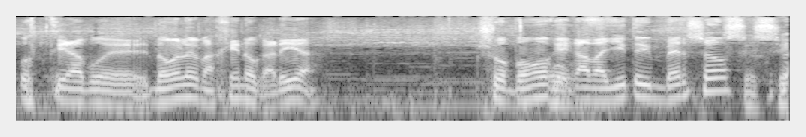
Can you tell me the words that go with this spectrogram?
Hostia, pues no me lo imagino que haría. Supongo que caballito inverso. Sí, sí.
